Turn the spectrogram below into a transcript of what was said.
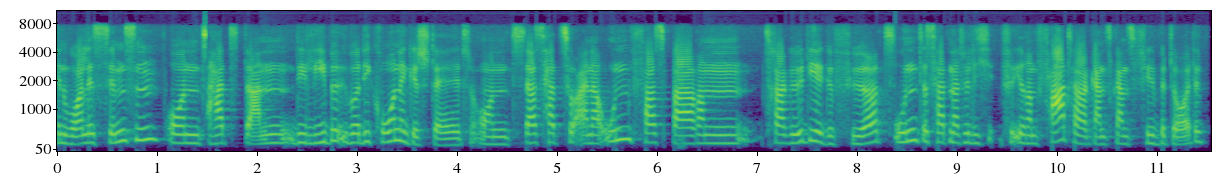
in Wallace Simpson, und hat dann die Liebe über die Krone gestellt. Und das hat zu einer unfassbaren Tragödie geführt. Und es hat natürlich für ihren Vater ganz, ganz viel bedeutet.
